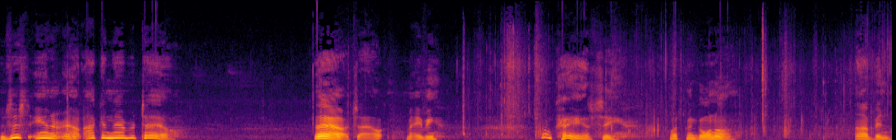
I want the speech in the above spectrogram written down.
Is this in or out? I can never tell. Now it's out, maybe. Okay, let's see. What's been going on? I've been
